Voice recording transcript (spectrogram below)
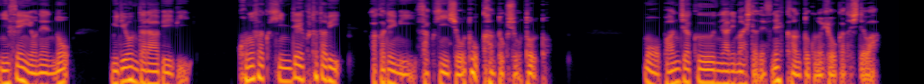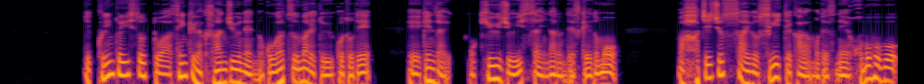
2004年のミリオンダラーベイビー。この作品で再びアカデミー作品賞と監督賞を取ると。もう盤石になりましたですね、監督の評価としては。で、クリント・イーストウッドは1930年の5月生まれということで、えー現在もう91歳になるんですけれども、まあ、80歳を過ぎてからもですね、ほぼほぼ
